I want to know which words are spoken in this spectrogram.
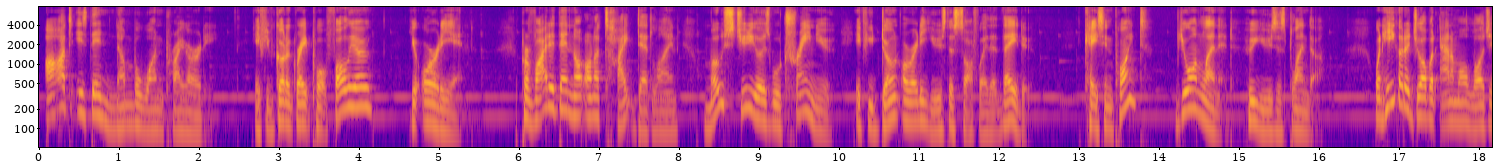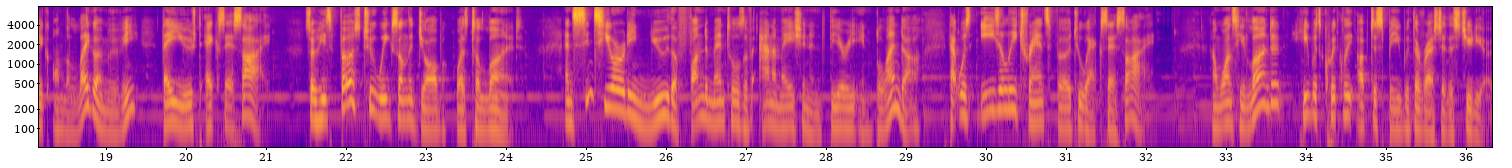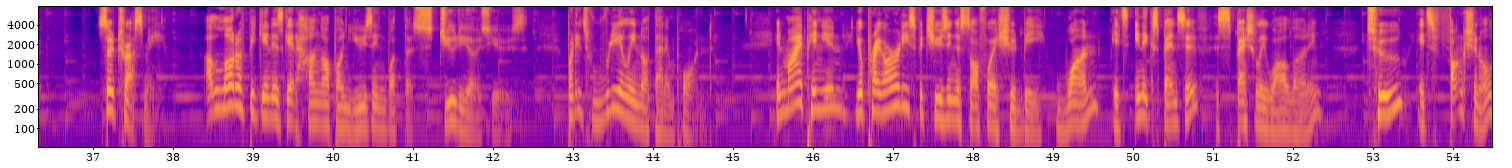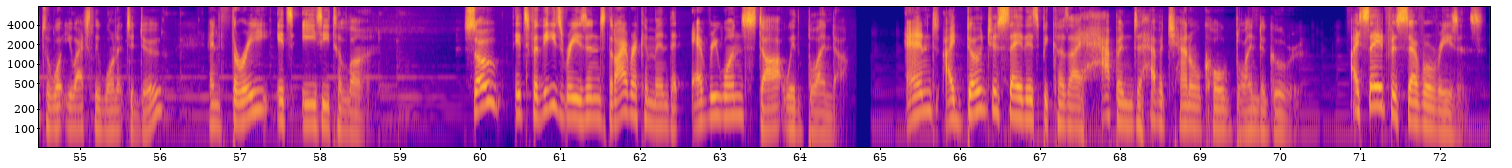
Art is their number one priority. If you've got a great portfolio, you're already in. Provided they're not on a tight deadline, most studios will train you if you don't already use the software that they do. Case in point, Beorn Leonard, who uses Blender. When he got a job at Animal Logic on the Lego movie, they used XSI. So his first two weeks on the job was to learn it. And since he already knew the fundamentals of animation and theory in Blender, that was easily transferred to XSI and once he learned it, he was quickly up to speed with the rest of the studio. So trust me, a lot of beginners get hung up on using what the studios use, but it's really not that important. In my opinion, your priorities for choosing a software should be 1. It's inexpensive, especially while learning. 2. It's functional to what you actually want it to do. And 3. It's easy to learn. So, it's for these reasons that I recommend that everyone start with Blender. And I don't just say this because I happen to have a channel called Blender Guru. I say it for several reasons.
